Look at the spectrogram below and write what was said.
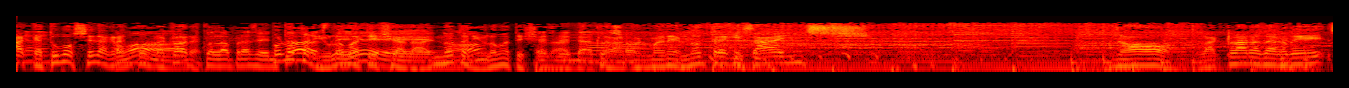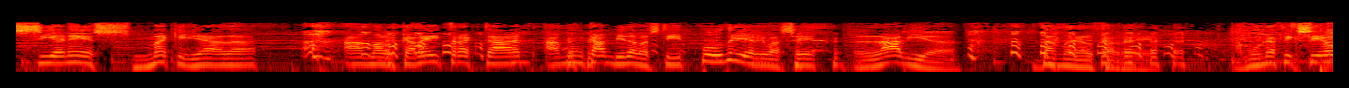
Ah, que tu vols ser de gran Home, com la Clara. quan la presentes, Però no teniu la mateixa edat, no, no? teniu la mateixa És edat. veritat, Clar, això. Manel, no treguis anys. No, la Clara Darder, si anés maquillada, amb el cabell tractat, amb un canvi de vestit, podria arribar a ser l'àvia de Manel Ferrer. Amb una ficció.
